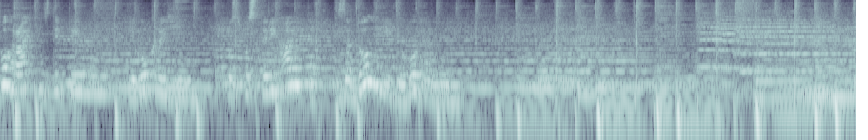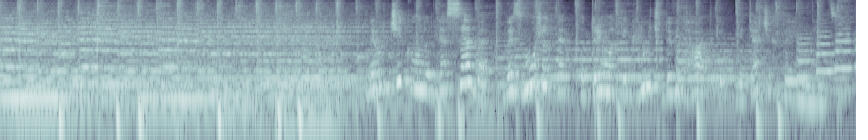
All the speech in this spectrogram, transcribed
Пограйте з дитиною в його країні, поспостерігайте за долею його героїв. Неочікувано для себе ви зможете отримати ключ до відгадки дитячих таємниць.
